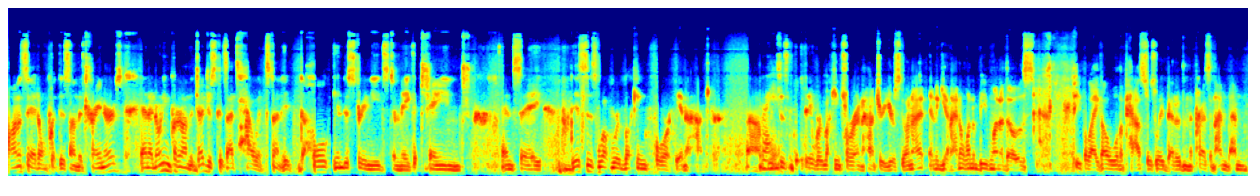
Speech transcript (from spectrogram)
honestly I don't put this on the trainers and I don't even put it on the judges because that's how it's done. It, the whole industry needs to make a change and say this is what we're looking for in a hunter. Um, right. This is what they were looking for in a hunter years ago. And, I, and again, I don't want to be one of those people like, oh, well, the past was way better than the present. I'm, I'm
